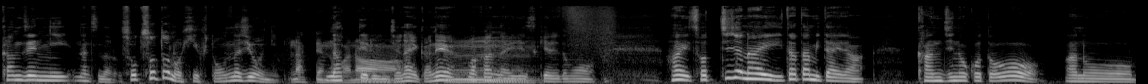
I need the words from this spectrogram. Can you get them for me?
完全に、なんつうんだろう、そ外の皮膚と同じようになってんのなかなってるんじゃないかね？うんわかんないですけれどもはいそっちじゃない痛たみたいな感じのことをあのー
